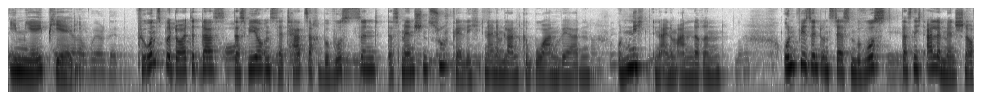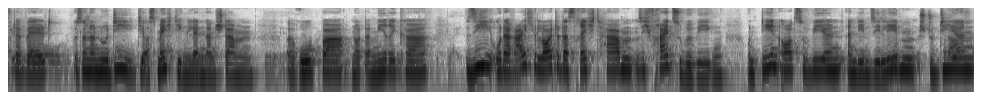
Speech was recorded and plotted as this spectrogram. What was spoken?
i miei piedi. Für uns bedeutet das, dass wir uns der Tatsache bewusst sind, dass Menschen zufällig in einem Land geboren werden und nicht in einem anderen. Und wir sind uns dessen bewusst, dass nicht alle Menschen auf der Welt, sondern nur die, die aus mächtigen Ländern stammen, Europa, Nordamerika, sie oder reiche Leute das Recht haben, sich frei zu bewegen und den Ort zu wählen, an dem sie leben, studieren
